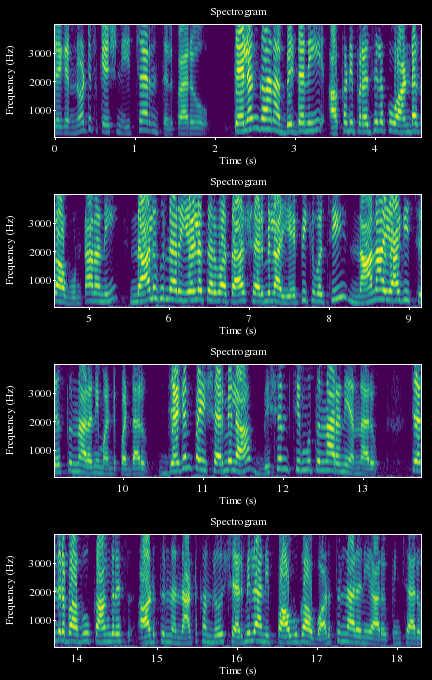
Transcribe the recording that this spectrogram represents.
జగన్ నోటిఫికేషన్ ఇచ్చారని తెలిపారు. తెలంగాణ బిడ్డని అక్కడి ప్రజలకు అండగా ఉంటానని నాలుగున్నర ఏళ్ళ తర్వాత షర్మిల ఏపీకి వచ్చి నానాయాగి చేస్తున్నారని మండిపడ్డారు. జగన్పై షర్మిల విషం చిమ్ముతున్నారని అన్నారు. చంద్రబాబు కాంగ్రెస్ ఆడుతున్న నాటకంలో షర్మిలాని పావుగా వాడుతున్నారని ఆరోపించారు.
